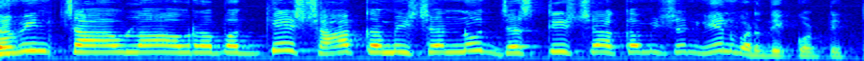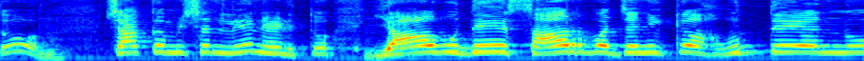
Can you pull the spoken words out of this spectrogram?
ನವೀನ್ ಚಾವ್ಲಾ ಅವರ ಬಗ್ಗೆ Shah commission justice Shah commission ಏನು ವರದಿ ಕೊಟ್ಟಿತ್ತು? ಶಾ ಕಮಿಷನ್ ಏನು ಹೇಳಿತ್ತು? ಯಾವುದೇ ಸಾರ್ವಜನಿಕ ಹುದ್ದೆಯನ್ನು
